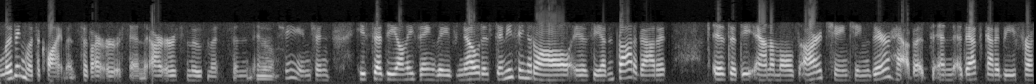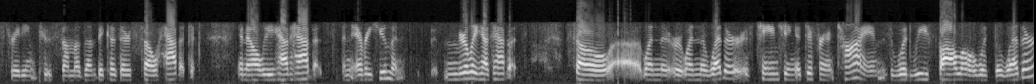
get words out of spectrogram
living with the climates of our Earth and our Earth's movements and, and Yeah. change. And he said the only thing they've noticed, anything at all, is he hadn't thought about it, is that the animals are changing their habits, and that's got to be frustrating to some of them because they're so habited. You know, we have habits, and every human merely has habits. So uh, when the when the weather is changing at different times, would we follow with the weather,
